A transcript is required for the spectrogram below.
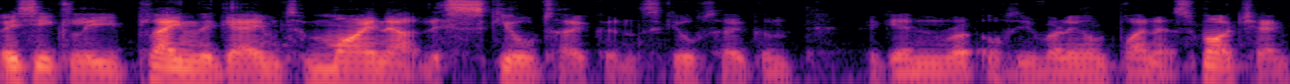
basically playing the game to mine out this skill token. Skill token, again, obviously running on Binance Smart Chain.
